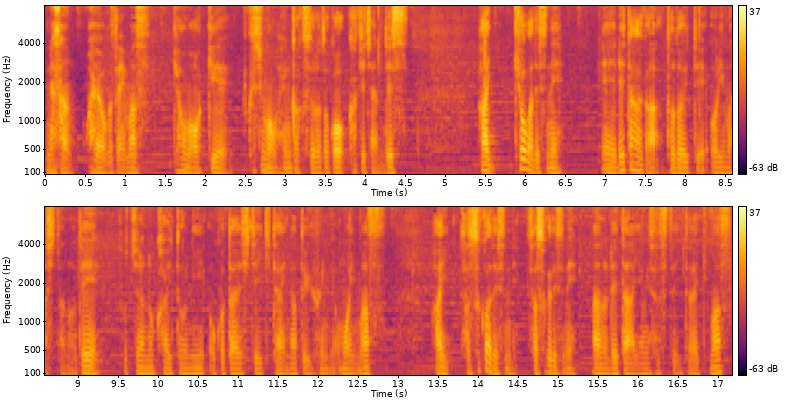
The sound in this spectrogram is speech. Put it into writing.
皆さんおはようございます。今日も OK 福島を変革する男かけちゃんです。はい今日はですね、えー、レターが届いておりましたのでそちらの回答にお答えしていきたいなというふうに思います。はい早速はですね早速ですねあのレター読みさせていただきます、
